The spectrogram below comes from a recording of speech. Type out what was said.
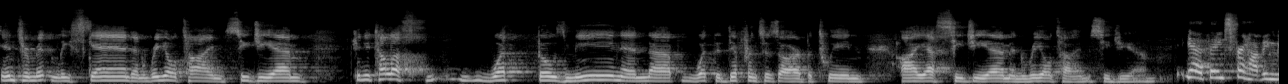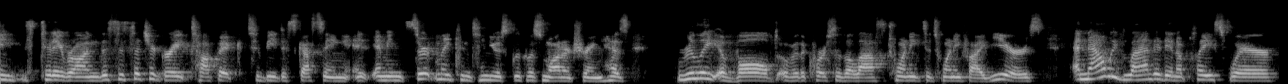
intermittently scanned and real time CGM. Can you tell us what those mean and uh, what the differences are between IS-CGM and real-time CGM? Yeah, thanks for having me today, Ron. This is such a great topic to be discussing. I mean, certainly continuous glucose monitoring has really evolved over the course of the last 20 to 25 years. And now we've landed in a place where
